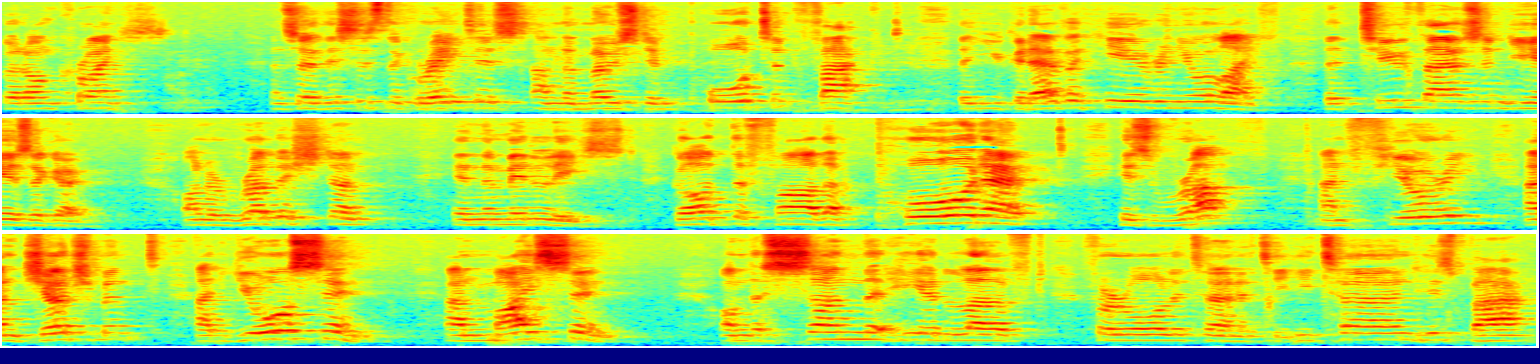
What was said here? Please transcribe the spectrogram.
but on Christ. And so, this is the greatest and the most important fact that you could ever hear in your life that 2,000 years ago, on a rubbish dump in the Middle East, God the Father poured out his wrath and fury and judgment at your sin and my sin on the Son that he had loved for all eternity. He turned his back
